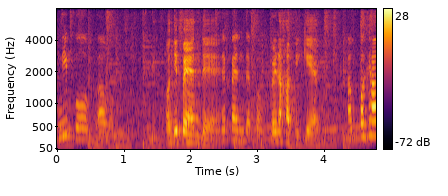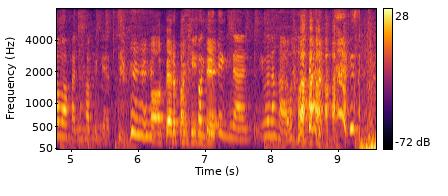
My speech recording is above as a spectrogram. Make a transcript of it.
hindi po. ah, O depende. depende po. Pero nakapikit. Uh, pag hawakan, nakapikit. Oo, pero pag hindi. pag titignan, walang hawak.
